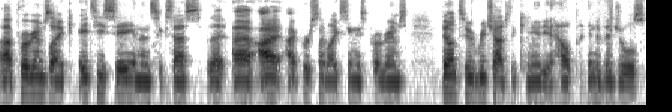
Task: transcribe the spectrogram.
uh, programs like ATC and then Success that uh, I I personally like seeing these programs be able to reach out to the community and help individuals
